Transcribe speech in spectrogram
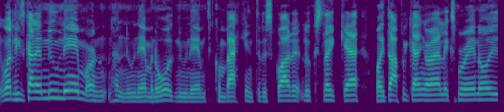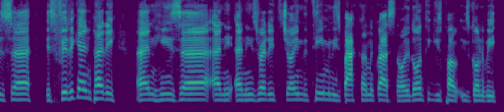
well, he's got a new name or not a new name, an old new name to come back into the squad. It looks like uh, my doppelganger Alex Moreno is uh is fit again, Paddy, and he's uh and he, and he's ready to join the team and he's back on the grass now. I don't think he's probably he's going to be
